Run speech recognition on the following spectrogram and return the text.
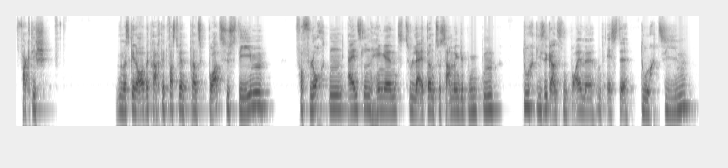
faktisch, wenn man es genauer betrachtet, fast wie ein Transportsystem verflochten, einzeln hängend, zu Leitern zusammengebunden, durch diese ganzen Bäume und Äste durchziehen.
